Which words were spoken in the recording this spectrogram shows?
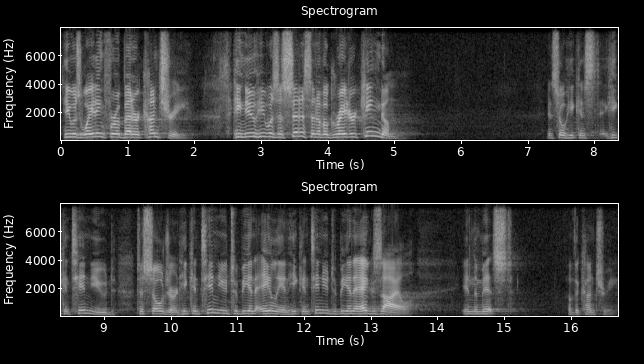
He was waiting for a better country. He knew he was a citizen of a greater kingdom. And so he, con- he continued to sojourn. He continued to be an alien. He continued to be an exile in the midst of the country.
